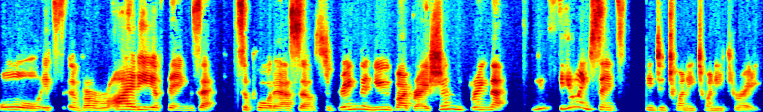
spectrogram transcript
all. It's a variety of things that support ourselves to bring the new vibration, bring that new feeling sense into 2023.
